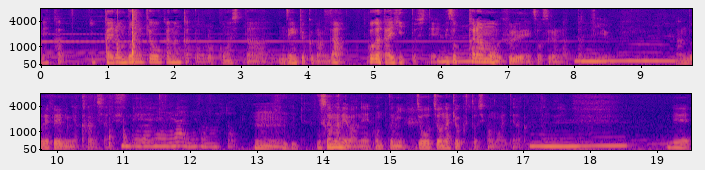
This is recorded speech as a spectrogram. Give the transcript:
のねか一回ロンドン教かなんかと録音した全曲版が、ここが大ヒットしてでそっからもうフルで演奏するようになったっていう、ん。アンドレ・プレビンには感謝ですね。ね偉いねその人。うん それまではね本当に上調な曲としか思われてなかったうので、ん。で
